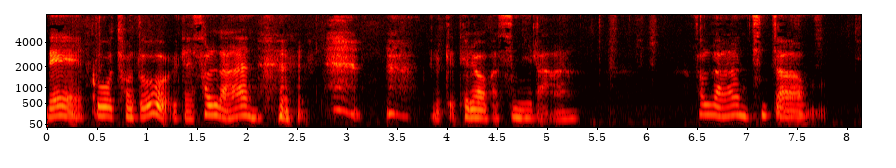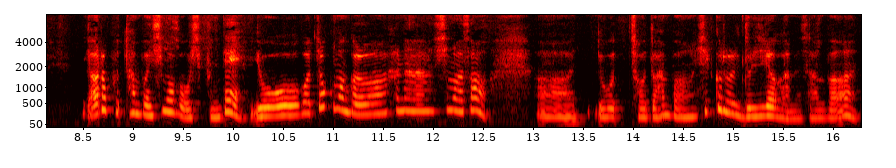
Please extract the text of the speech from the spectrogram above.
네, 또 저도 이렇게 설란 이렇게 데려와 봤습니다. 설란 진짜 여러 포트 한번 심어보고 싶은데 요거 조그만 걸 하나 심어서 어 요거 저도 한번 식구를 늘려가면서 한번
